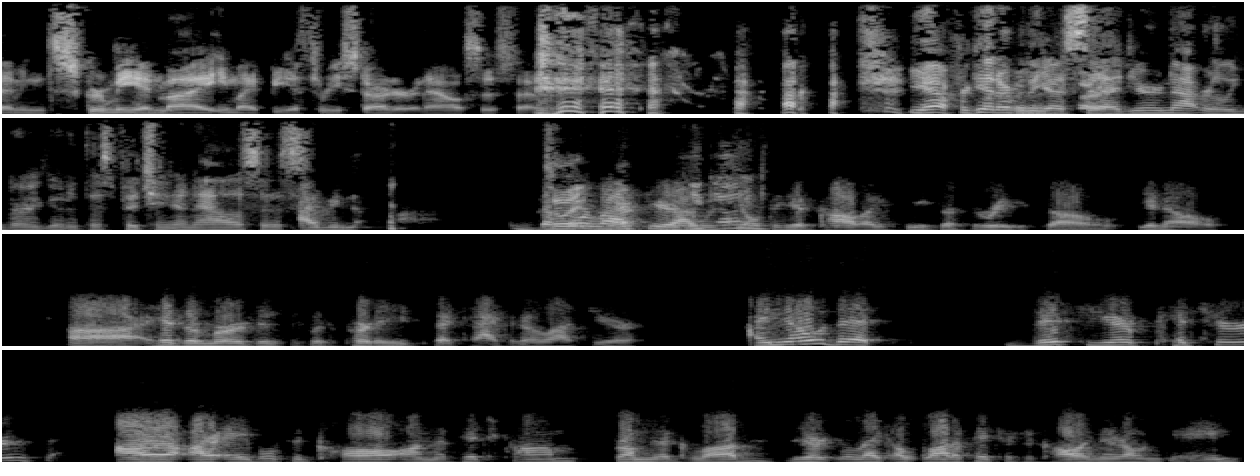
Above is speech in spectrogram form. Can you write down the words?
I mean, screw me and my he might be a three starter analysis. yeah, forget everything I said. You're not really very good at this pitching analysis. I mean, before so last year, I was guilty of calling Steve a three, so you know, uh, his emergence was pretty spectacular last year. I know that this year pitchers are are able to call on the pitch com from the clubs. They're like a lot of pitchers are calling their own game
